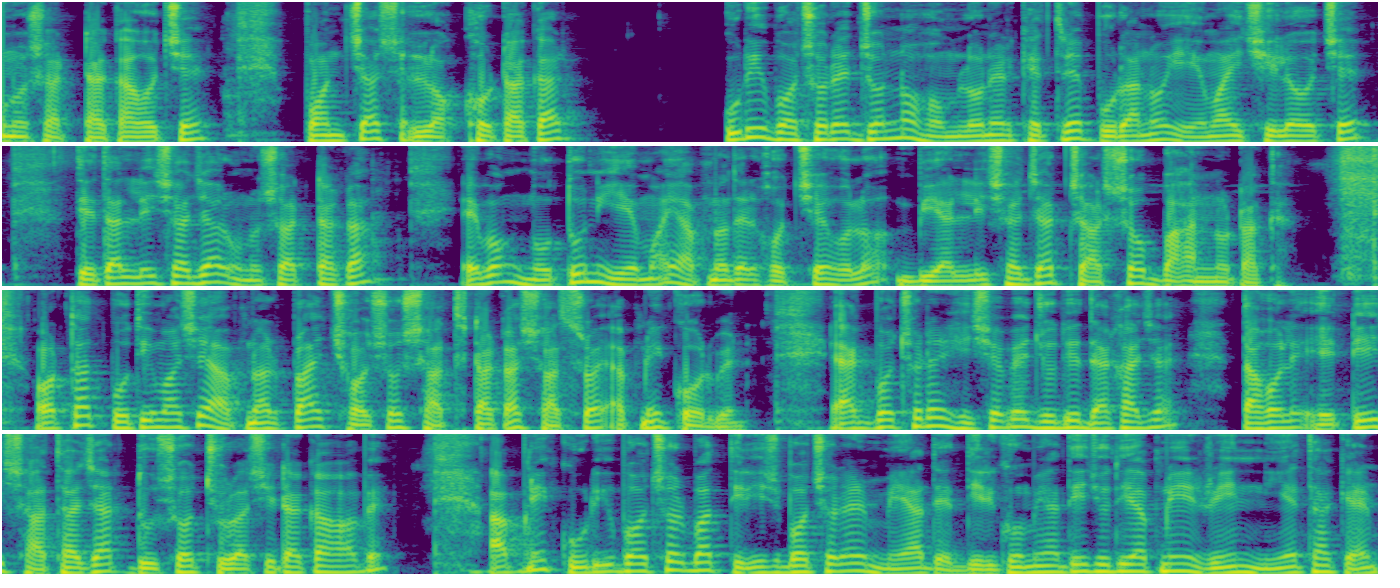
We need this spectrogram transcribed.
উনষাট টাকা হচ্ছে পঞ্চাশ লক্ষ টাকার। কুড়ি বছরের জন্য হোম লোনের ক্ষেত্রে পুরানো ইএমআই ছিল হচ্ছে তেতাল্লিশ হাজার উনষাট টাকা এবং নতুন ইএমআই আপনাদের হচ্ছে হলো বিয়াল্লিশ হাজার চারশো বাহান্ন টাকা। অর্থাৎ প্রতি মাসে আপনার প্রায় ছয়শো সাত টাকা সাশ্রয় আপনি করবেন। এক বছরের হিসেবে যদি দেখা যায়, তাহলে এটি সাত হাজার দুশো চুরাশি টাকা হবে। আপনি কুড়ি বছর বা তিরিশ বছরের মেয়াদে, দীর্ঘমেয়াদী যদি আপনি ঋণ নিয়ে থাকেন,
